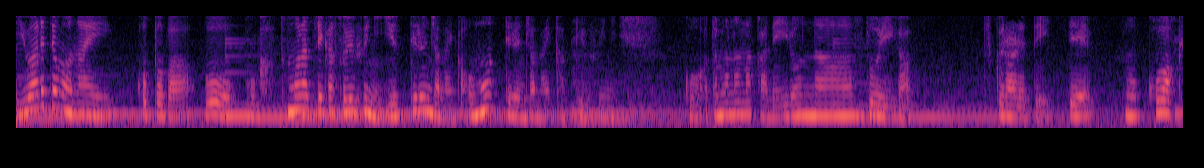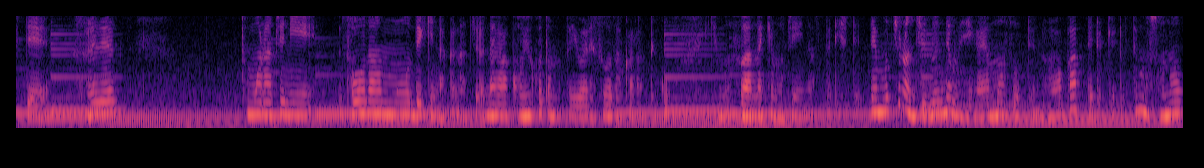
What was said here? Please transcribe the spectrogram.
言われてもない言葉をこう友達がそういうふうに言ってるんじゃないか思ってるんじゃないかっていうふうにこう頭の中でいろんなストーリーが作られていってもう怖くてそれで友達に相談もできなくなっちゃうだからこういうことまた言われそうだからってこう不安な気持ちになったりしてでもちろん自分でも被害妄想っていうのは分かってるけどでもその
